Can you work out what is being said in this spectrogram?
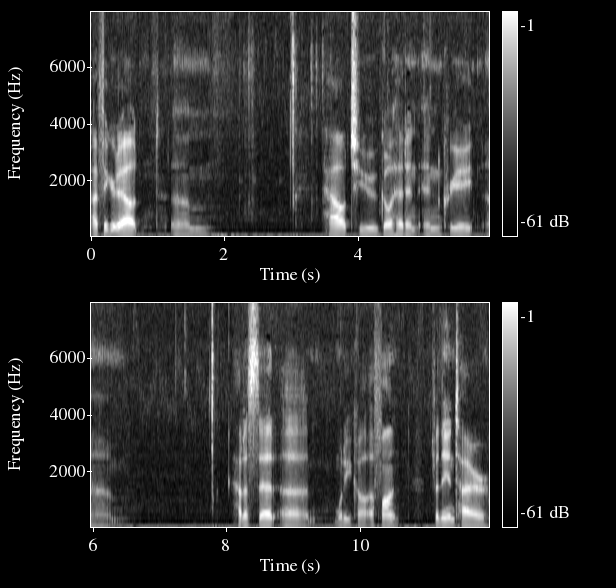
I figured out um, how to go ahead and, and create um, how to set a what do you call it, a font for the entire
